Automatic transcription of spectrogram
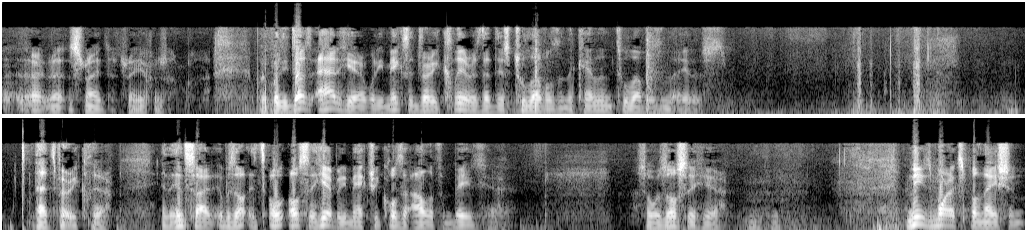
uh, That's right. That's right. But what he does add here, what he makes it very clear is that there's two levels in the kelim, two levels in the eris. That's very clear. And inside, it was it's also here, but he actually calls it Aleph and Beis here. So it was also here. Mm-hmm. Needs more explanation.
